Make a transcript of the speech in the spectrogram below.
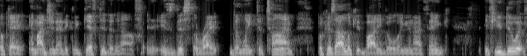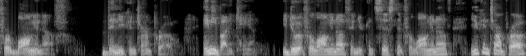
okay, am I genetically gifted enough? Is this the right, the length of time? Because I look at bodybuilding and I think if you do it for long enough, then you can turn pro. Anybody can you do it for long enough and you're consistent for long enough, you can turn pro.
